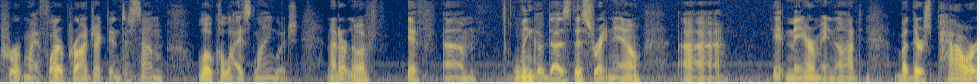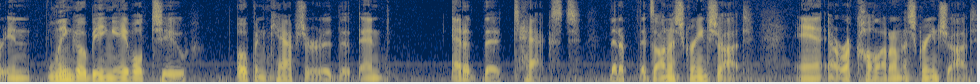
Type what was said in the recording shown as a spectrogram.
pro- my Flare project into some localized language. And I don't know if if um, Lingo does this right now. Uh, it may or may not, but there's power in Lingo being able to open capture uh, and edit the text that that's on a screenshot and, or a call out on a screenshot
